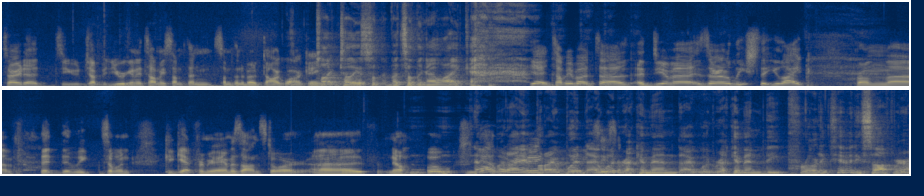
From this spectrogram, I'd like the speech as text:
sorry to to jump. in. You were going to tell me something something about dog walking. I tell you something about something I like? Yeah, tell me about. Uh, do you have a? Is there a leash that you like from uh, that, that we someone could get from your Amazon store? Uh, no. Well, no, yeah, but I but I would I would recommend I would recommend the productivity software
